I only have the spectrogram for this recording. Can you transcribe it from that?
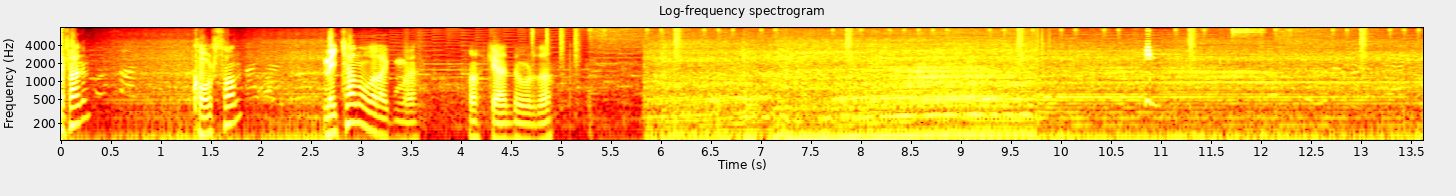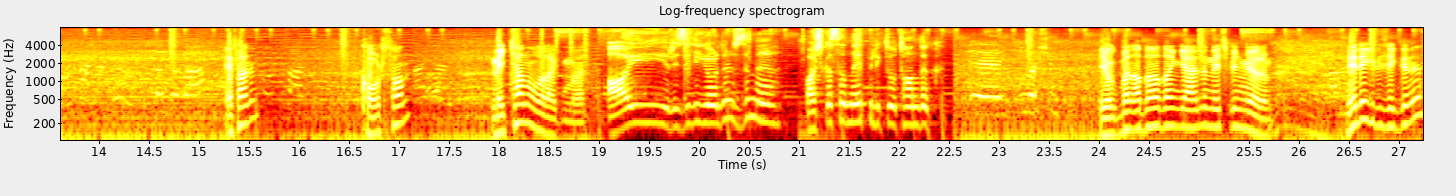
Efendim? Korsan? Mekan olarak mı? Hah geldi burada. Efendim? Korsan? Mekan olarak mı? Ay rezili gördünüz değil mi? Başkasına hep birlikte utandık. Ee, ulaşım. Yok ben Adana'dan geldim de hiç bilmiyorum. Nereye gidecektiniz?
